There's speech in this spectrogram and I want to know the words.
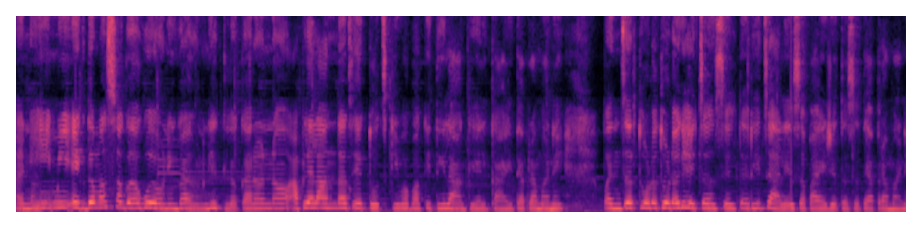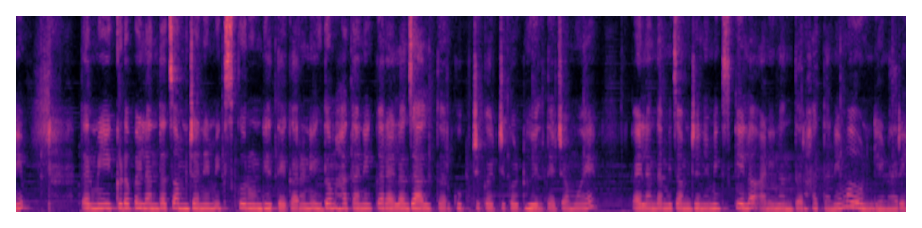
आणि मी एकदमच सगळं गुळवणी घालून घेतलं. कारण आपल्याला अंदाज येतोच की बाबा किती लागेल काय त्याप्रमाणे. पण जर थोडं थोडं घ्यायचं असेल तरी चालेल असं पाहिजे तसं त्याप्रमाणे. तर मी इकडं पहिल्यांदा चमच्याने मिक्स करून घेते कारण एकदम हाताने करायला जाल तर खूप चिकट चिकट होईल त्याच्यामुळे. पहिल्यांदा मी चमच्याने मिक्स केलं आणि नंतर हाताने मळून घेणार आहे.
